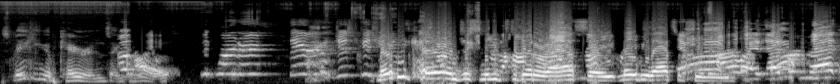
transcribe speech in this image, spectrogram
Speaking of Karens and Okay. Kyle, Good. There, just because you Maybe Karen just needs to get her ass dog, ate. Maybe that's what she needs. Kyle I've ever met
